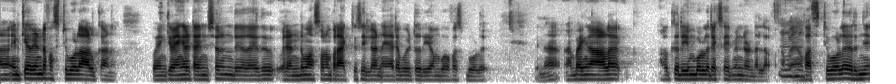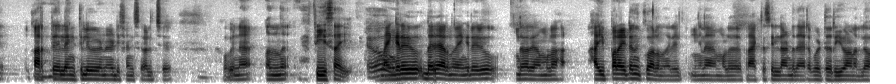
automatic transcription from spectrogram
ആ, എനിക്കറിയേണ്ട ഫസ്റ്റ് ബോൾ ആൾക്കാണ്. അപ്പോൾ എനിക്ക് ഭയങ്കര ടെൻഷൻ ഉണ്ട്. അതായത് രണ്ട് മാസത്തോളം പ്രാക്ടീസ് ഇല്ല. നേരെ പോയിട്ട് എറിയാൻ പോവാ ഫസ്റ്റ് ബോൾ പിന്നെ ഞാൻ ഭയങ്കര ആളെ ആൾക്ക് എറിയുമ്പോൾ ഒരു എക്സൈറ്റ്മെന്റ് ഉണ്ടല്ലോ. അപ്പോൾ ഞാൻ ഫസ്റ്റ് ബോൾ എറിഞ്ഞ് കറക്റ്റ് ലെങ്ത്തിൽ വീണ് ഡിഫൻസ് കളിച്ച് അപ്പോൾ പിന്നെ ഒന്ന് ഫീസായി ഭയങ്കര ഒരു ഇതായിരുന്നു. ഭയങ്കര ഒരു എന്താ പറയുക നമ്മൾ ഹൈപ്പറായിട്ട് നിൽക്കുമായിരുന്നു അതിൽ ഇങ്ങനെ നമ്മൾ പ്രാക്ടീസ് ഇല്ലാണ്ട് നേരെ പോയിട്ട് എറിയുവാണല്ലോ.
